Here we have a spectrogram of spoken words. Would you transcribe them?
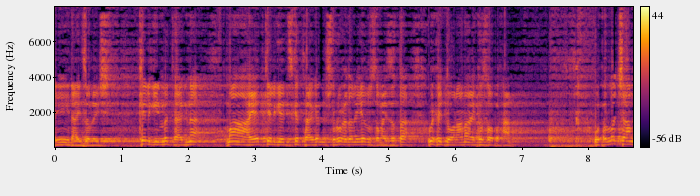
in isolation. Keligii ma taagna maaha hay'ad keligeed iska taagan shuruucdan iyadu samaysata wixii doonaana ay ka soo baxaan. Wuxuu la jaan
